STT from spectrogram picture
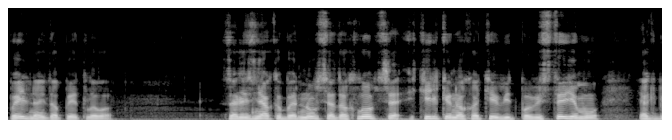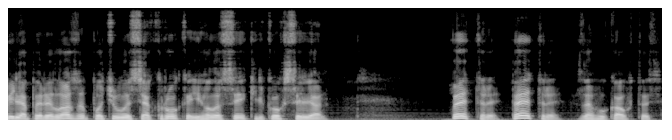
пильно й допитливо. Залізняк обернувся до хлопця і тільки но хотів відповісти йому, як біля перелазу почулися кроки і голоси кількох селян. Петре, Петре, загукав хтось,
